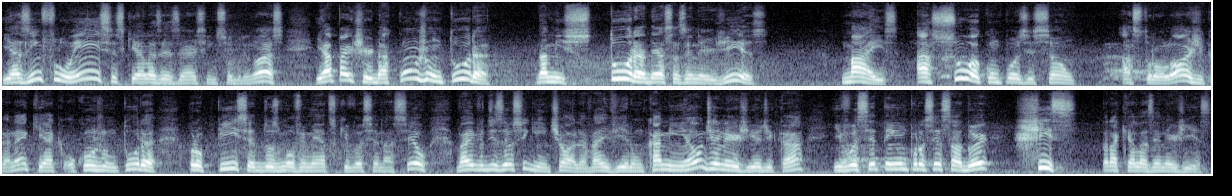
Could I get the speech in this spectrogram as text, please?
e as influências que elas exercem sobre nós, e a partir da conjuntura da mistura dessas energias, mais a sua composição astrológica, né, que é a conjuntura propícia dos movimentos que você nasceu, vai dizer o seguinte, olha, vai vir um caminhão de energia de cá e você tem um processador X para aquelas energias.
